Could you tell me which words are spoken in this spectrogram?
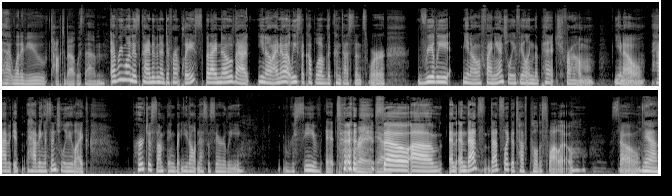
uh, What have you talked about with them? Everyone is kind of in a different place, but I know that, you know, I know at least a couple of the contestants were really, you know, financially feeling the pinch from, you know, have it having essentially like purchased something but you don't necessarily receive it. Right, yeah. So, um and and that's that's like a tough pill to swallow. So, Yeah.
